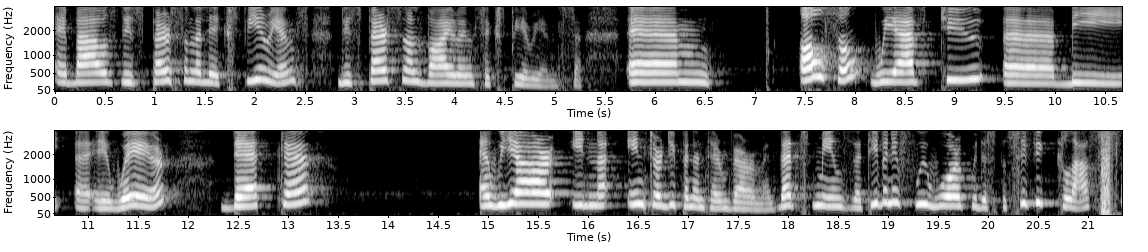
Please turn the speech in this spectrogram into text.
about this personal experience, this personal violence experience. Um, also, we have to uh, be uh, aware that uh, we are in an interdependent environment. That means that even if we work with a specific class,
